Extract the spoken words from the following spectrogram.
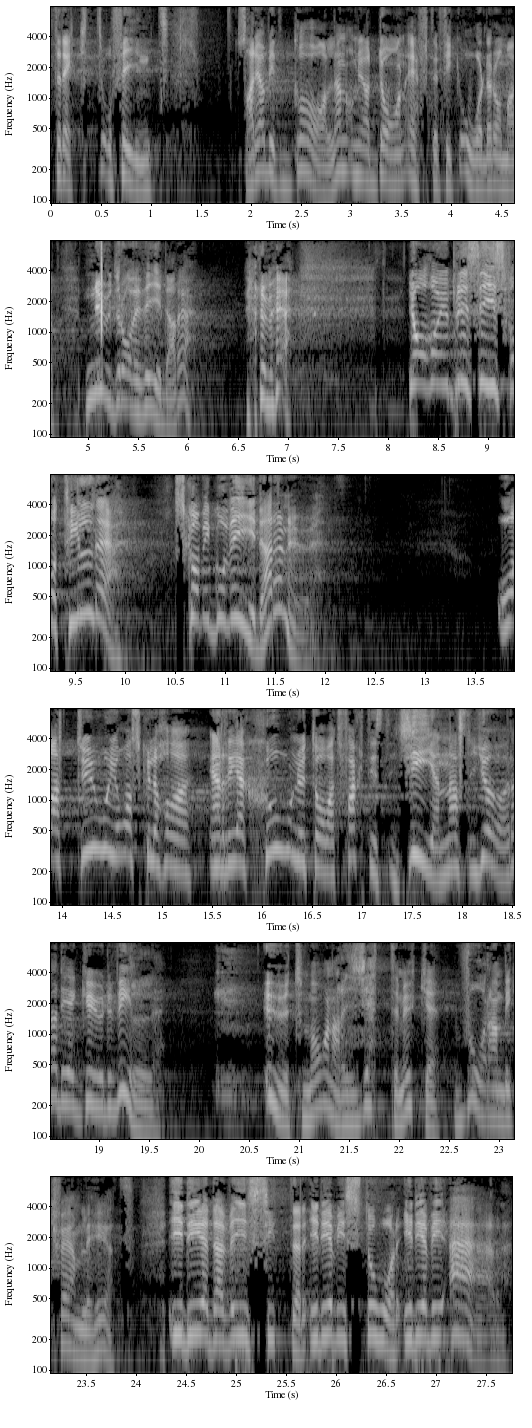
sträckt och fint, så hade jag blivit galen om jag dagen efter fick order om att nu drar vi vidare. Är du med? Jag har ju precis fått till det. Ska vi gå vidare nu? Och att du och jag skulle ha en reaktion utav att faktiskt genast göra det Gud vill utmanar jättemycket våran bekvämlighet. I det där vi sitter, i det vi står, i det vi är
